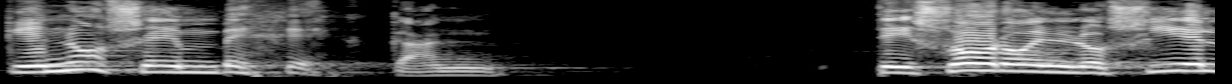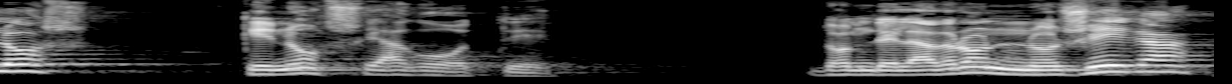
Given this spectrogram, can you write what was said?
que no se envejezcan. Tesoro en los cielos que no se agote. Donde ladrón no llega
